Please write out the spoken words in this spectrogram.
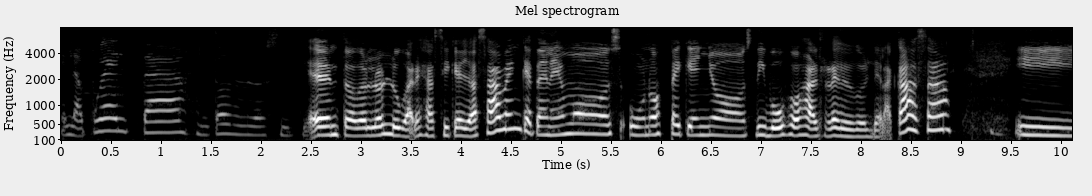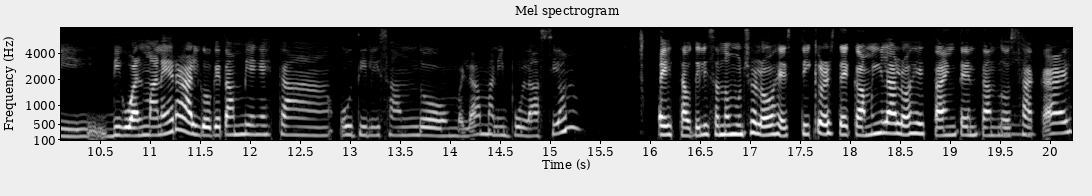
en la puerta, en todos los sitios. en todos los lugares. Así que ya saben que tenemos unos pequeños dibujos alrededor de la casa. Y de igual manera, algo que también está utilizando, ¿verdad? Manipulación. Está utilizando mucho los stickers de Camila, los está intentando Sí. sacar,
